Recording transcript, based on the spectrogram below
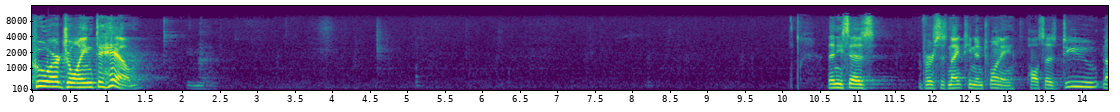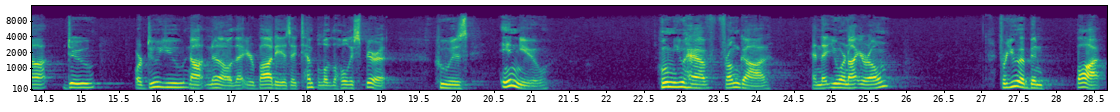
who are joined to Him. Amen. Then he says, verses 19 and 20, Paul says, Do you not do, or do you not know that your body is a temple of the Holy Spirit who is in you, whom you have from God, and that you are not your own? For you have been bought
